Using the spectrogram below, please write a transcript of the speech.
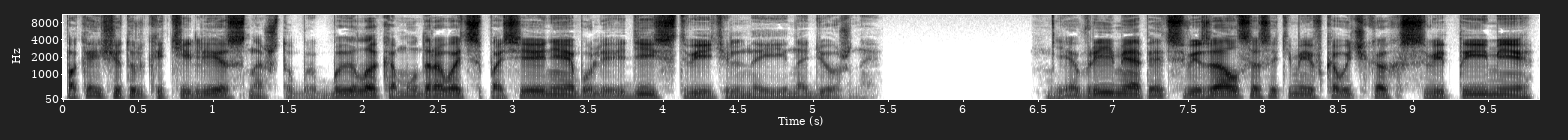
Пока еще только телесно, чтобы было кому даровать спасение более действительное и надежное. Я в Риме опять связался с этими, в кавычках, святыми,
